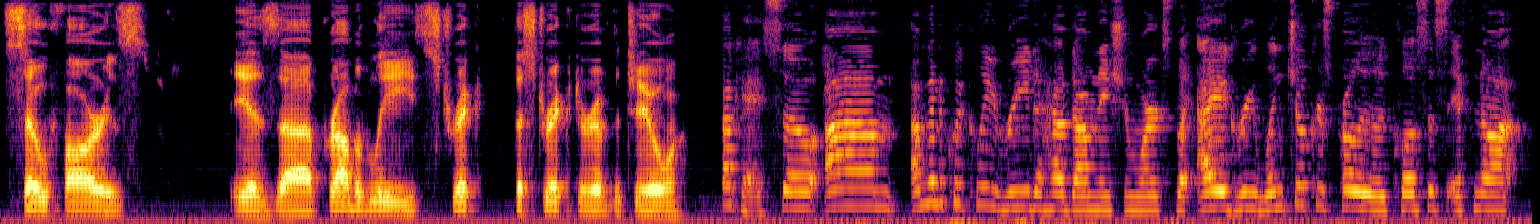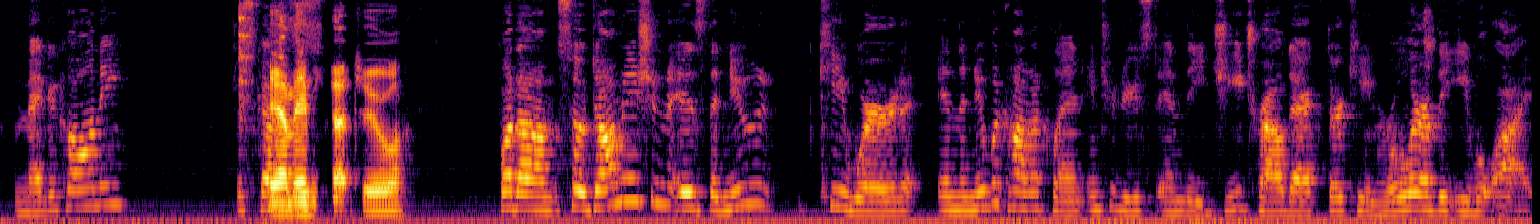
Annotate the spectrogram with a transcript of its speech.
so far is is uh, probably strict the stricter of the two. Okay, so um, I'm gonna quickly read how domination works, but I agree, Link Joker's probably the closest, if not Mega Colony. Just 'cause- Yeah, maybe that too. But um, so domination is the new keyword in the new Nubatama clan introduced in the G Trial Deck 13, Ruler of the Evil Eye.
